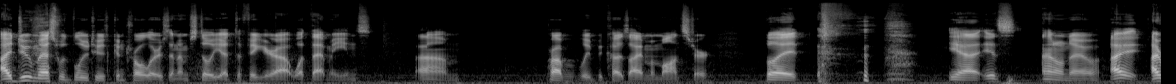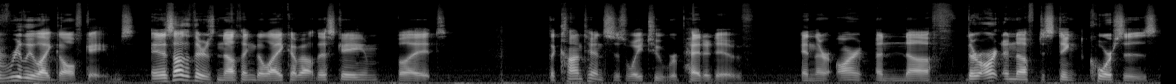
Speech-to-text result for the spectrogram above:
I do mess with Bluetooth controllers, and I'm still yet to figure out what that means. Um, probably because I'm a monster. But yeah, it's I don't know. I I really like golf games, and it's not that there's nothing to like about this game, but the content's just way too repetitive, and there aren't enough there aren't enough distinct courses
